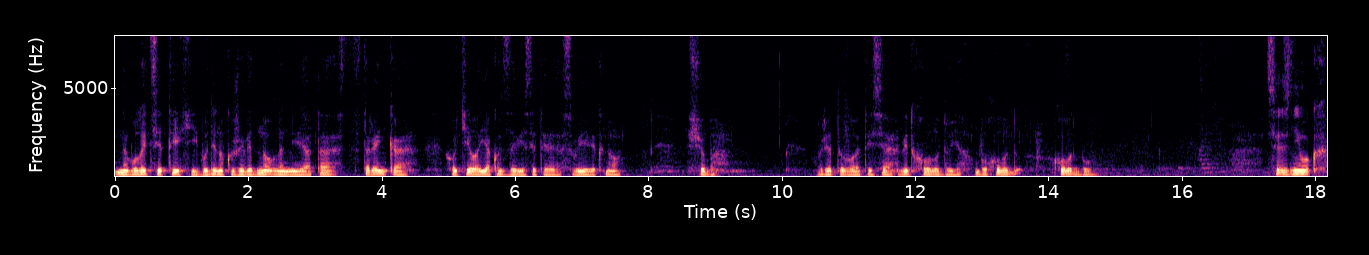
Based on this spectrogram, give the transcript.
На вулиці Тихій, будинок уже відновлений, а та старенька хотіла якось завісити своє вікно, щоб врятуватися від холоду, бо холод, холод був. Це знімок,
